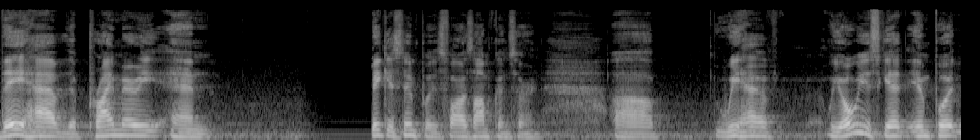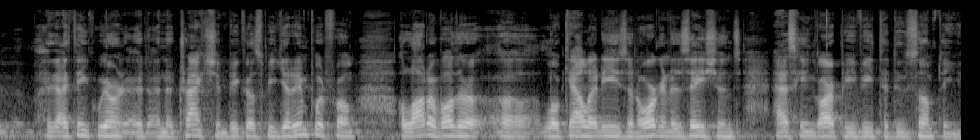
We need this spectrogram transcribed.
they have the primary and biggest input as far as I'm concerned. Uh, we have, we always get input. I, think we're an, an attraction because we get input from a lot of other uh, localities and organizations asking RPV to do something.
